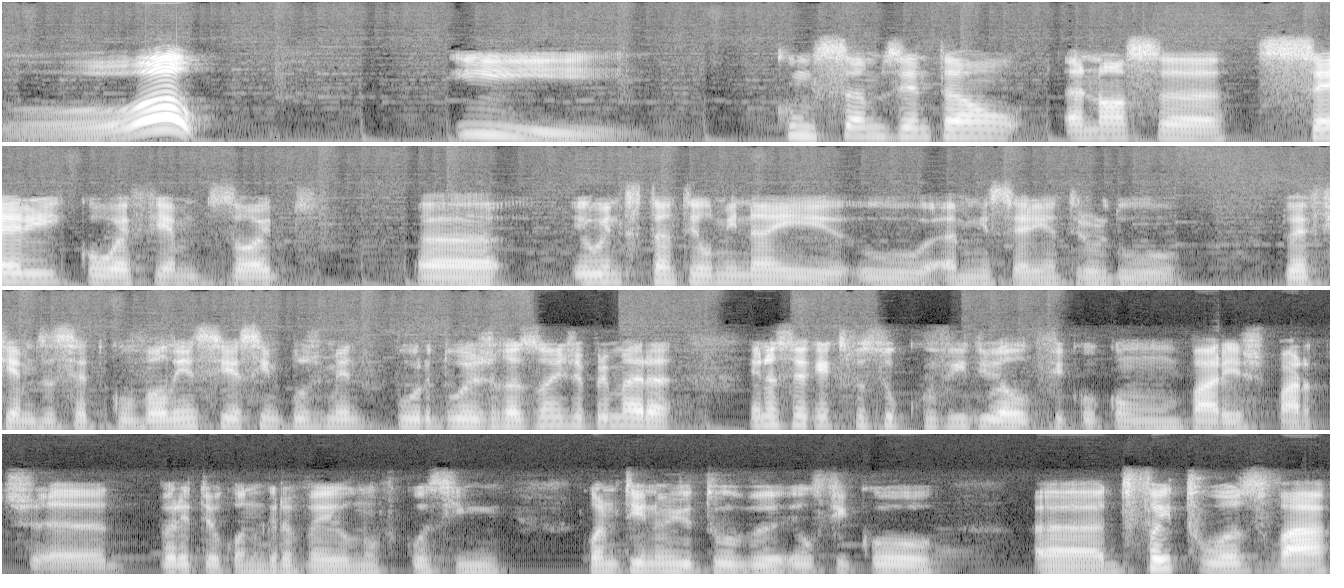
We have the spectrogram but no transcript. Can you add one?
Oh! E começamos então a nossa série com o FM18. Uh, eu entretanto eliminei o, a minha série anterior do, do FM17 com o Valência simplesmente por duas razões. A primeira, eu não sei o que é que se passou com o vídeo, ele ficou com várias partes. Uh, para eu quando gravei ele não ficou assim. Quando meti no YouTube ele ficou uh, defeituoso vá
